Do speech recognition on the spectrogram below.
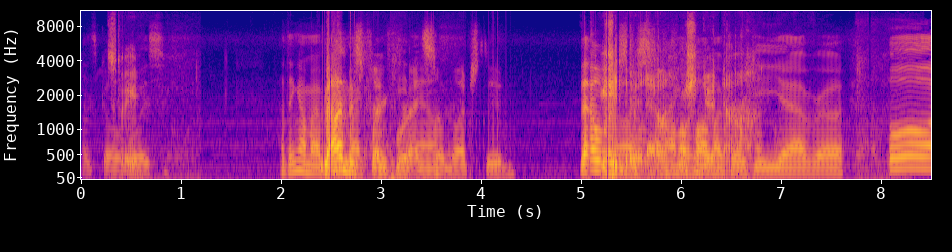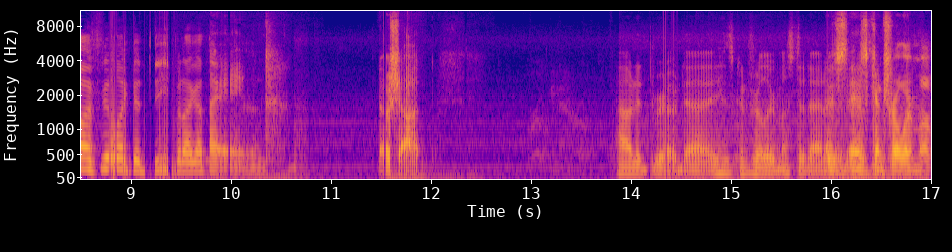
Let's go, Sweet. boys. I think I might Man, I pop my miss playing perky Fortnite now. so much, dude. That was You Uh, should do it now. I'm gonna pop my now. perky. Yeah, bro. Oh, I feel like a G, but I got the. And no shot. How did bro die? His controller must have died. His, his controller mu-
